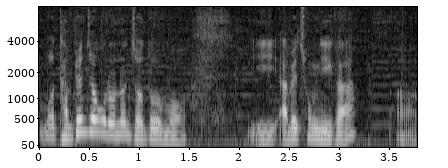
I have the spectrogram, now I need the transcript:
뭐 단편적으로는 저도 뭐 이 아베 총리가 어,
